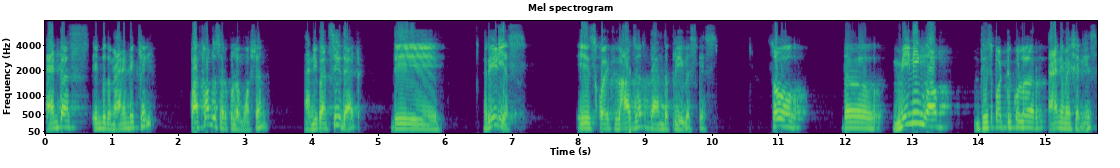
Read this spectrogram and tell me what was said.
enters into the magnetic field, performs the circular motion, and you can see that the radius is quite larger than the previous case. So the meaning of this particular animation is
